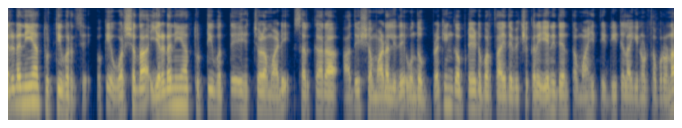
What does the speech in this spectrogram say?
ಎರಡನೆಯ ತುಟ್ಟಿ ಬರುತ್ತೆ ಓಕೆ, ವರ್ಷದ ಎರಡನೆಯ ತುಟ್ಟಿ ಭತ್ತೆ ಹೆಚ್ಚಳ ಮಾಡಿ ಸರ್ಕಾರ ಆದೇಶ ಮಾಡಲಿದೆ. ಒಂದು ಬ್ರೇಕಿಂಗ್ ಅಪ್ಡೇಟ್ ಬರ್ತಾ ಇದೆ ವೀಕ್ಷಕರೇ. ಏನಿದೆ ಅಂತ ಮಾಹಿತಿ ಡೀಟೇಲ್ ಆಗಿ ನೋಡ್ತಾ ಬರೋಣ.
